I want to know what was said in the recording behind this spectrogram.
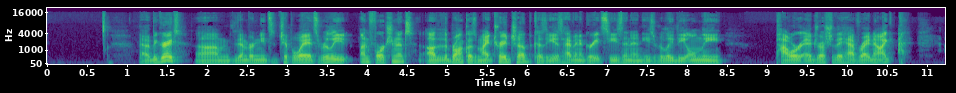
That would be great. Um, Denver needs to chip away. It's really unfortunate uh, that the Broncos might trade Chubb because he is having a great season and he's really the only power edge rusher they have right now. I,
